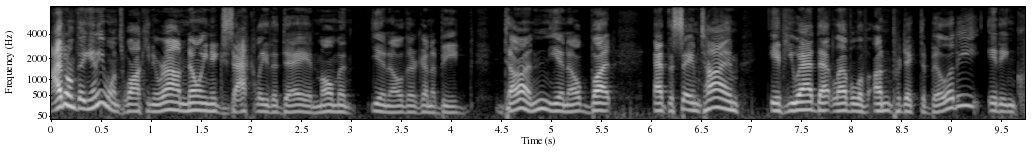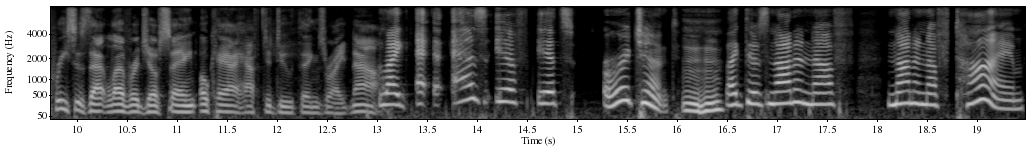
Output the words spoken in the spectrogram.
I don't think anyone's walking around knowing exactly the day and moment, you know, they're going to be done, you know, but at the same time, if you add that level of unpredictability, it increases that leverage of saying, "Okay, I have to do things right now." like a- as if it's urgent Mm-hmm. like there's not enough not enough time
